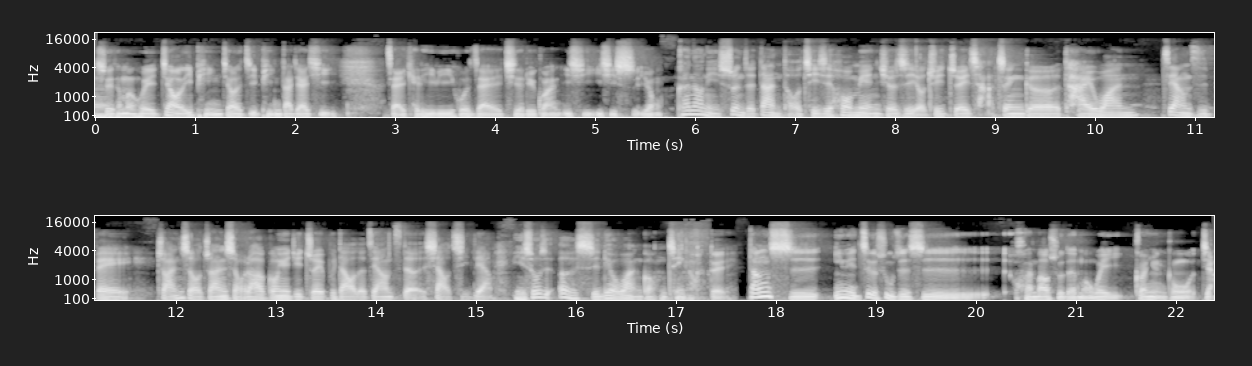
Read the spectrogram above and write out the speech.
所以他们会叫了一瓶，叫了几瓶，大家一起在 KTV 或者在汽车旅馆一起一起使用。看到你顺着弹头，其实后面就是有去追查整个台湾这样子被转手转手，然后工业局追不到的这样子的效期量，你说是二十六万公斤哦？对，当时因为这个数字是。环保署的某位官员跟我讲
